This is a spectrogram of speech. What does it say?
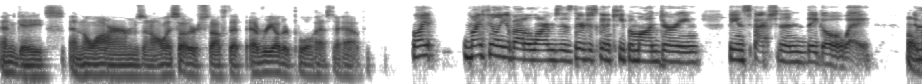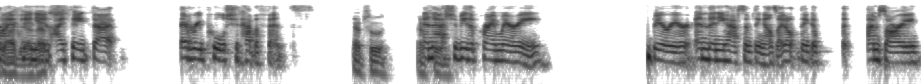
and gates and alarms and all this other stuff that every other pool has to have. Right my feeling about alarms is they're just going to keep them on during the inspection and they go away. Oh, in my opinion, yeah, I think that every pool should have a fence. Absolutely. Absolutely. And that should be the primary barrier. And then you have something else. I don't think of, I'm sorry,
